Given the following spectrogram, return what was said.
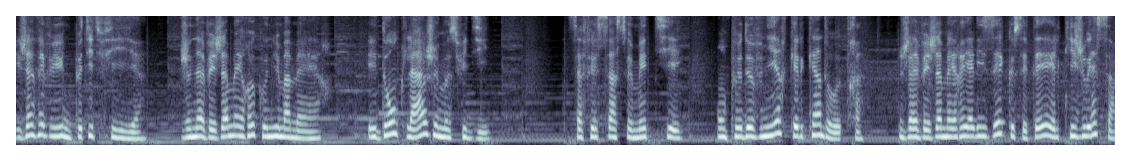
Et j'avais vu une petite fille. Je n'avais jamais reconnu ma mère. Et donc là je me suis dit. Ça fait ça ce métier. On peut devenir quelqu'un d'autre. J'avais jamais réalisé que c'était elle qui jouait ça.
